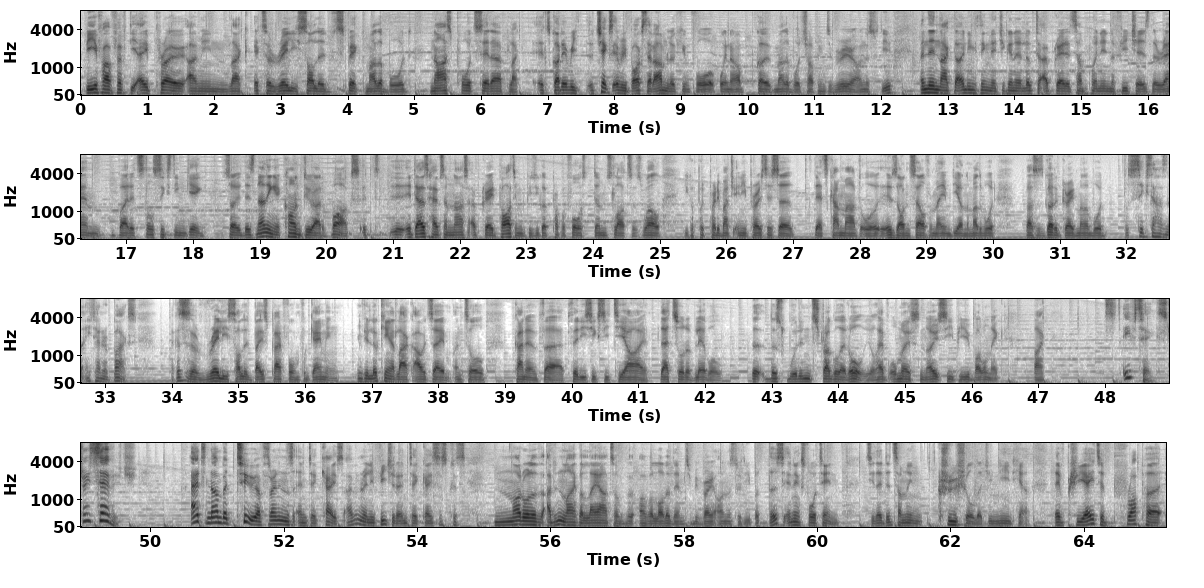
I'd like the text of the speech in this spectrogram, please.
B550A Pro I mean like it's a really solid spec motherboard. Nice port setup like it's got every it checks every box that I'm looking for when I go motherboard shopping to be very honest with you. And then like the only thing that you're going to look to upgrade at some point in the future is the RAM but it's still 16 gig. So there's nothing it can't do out of box. It it does have some nice upgrade parting because you've got proper forced DIMM slots as well. You can put pretty much any processor that's come out or is on sale from AMD on the motherboard. Plus it's got a great motherboard for 6,800 bucks. Like this is a really solid base platform for gaming if you're looking at like I would say until kind of uh, 3060 Ti, that sort of level, th this wouldn't struggle at all. You'll have almost no CPU bottleneck. Like EveTech, straight savage. At number two, I've thrown in this Antec case. I haven't really featured Antec cases because not all of the, I didn't like the layouts of, of a lot of them to be very honest with you. But this NX410, see they did something crucial that you need here. They've created proper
